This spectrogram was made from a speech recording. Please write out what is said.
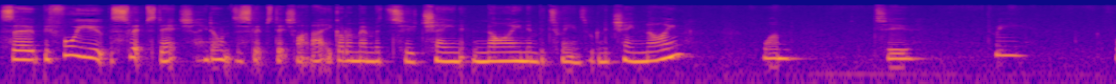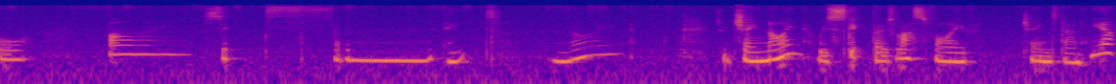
So before you slip stitch, you don't want to slip stitch like that, you've got to remember to chain nine in between. So we're going to chain nine, one, two, three, four, five, six, seven, eight, nine, so chain nine, we skip those last five chains down here.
